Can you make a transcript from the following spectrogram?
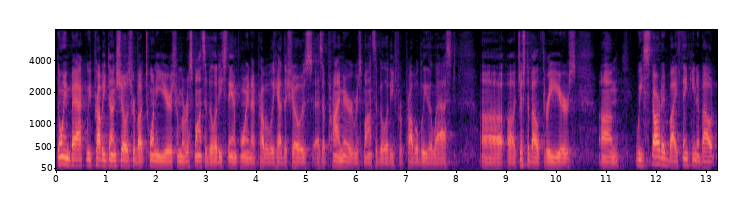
going back, we've probably done shows for about 20 years. From a responsibility standpoint, I probably had the shows as a primary responsibility for probably the last uh, uh, just about three years. Um, we started by thinking about,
